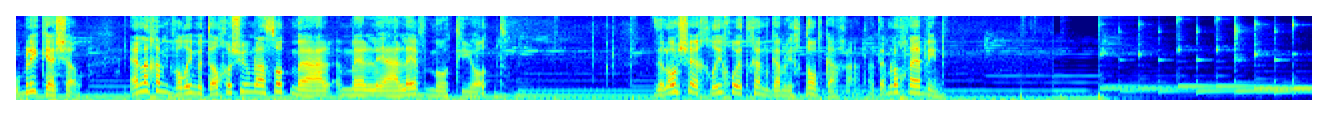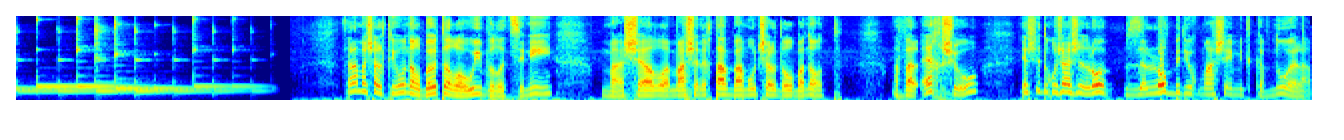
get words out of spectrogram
ובלי קשר, אין לכם דברים יותר חשובים לעשות מלהיעלב מאותיות? זה לא שהכריחו אתכם גם לכתוב ככה, אתם לא חייבים. זה למשל טיעון הרבה יותר ראוי ורציני מאשר מה שנכתב בעמוד של דורבנות. אבל איכשהו, יש לי תחושה שזה לא, לא בדיוק מה שהם התכוונו אליו.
